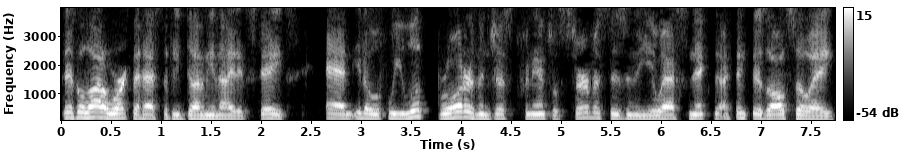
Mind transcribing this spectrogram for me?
There's a lot of work that has to be done in the United States. And you know, if we look broader than just financial services in the U.S., Nick, I think there's also a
